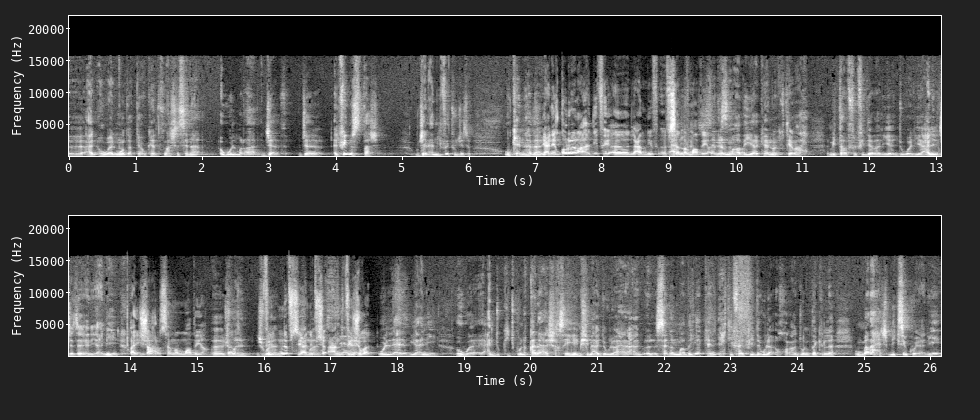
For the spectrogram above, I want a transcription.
آه، هو الموندة تاعو كان 12 سنة. أول مرة جاء جاء 2016 وجاء العام اللي فات وجاء وكان هذا يعني, يعني قرر هذه في آه، العام في السنة الماضية. السنة الماضية كان اقتراح بطرف الفيدراليه الدولية على الجزائر يعني. أي شهر السنة الماضية؟ آه جوان جوان. في نفس يعني في, عند في جوان. والعلم يعني هو عنده كي تكون قناعة شخصية يمشي مع الدولة. السنة الماضية كان احتفال في دولة أخرى دون ذكر وما راحش مكسيكو يعني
